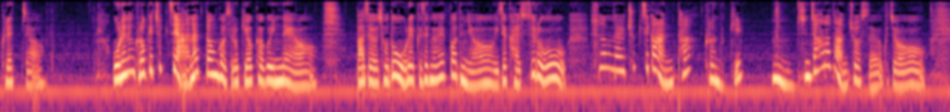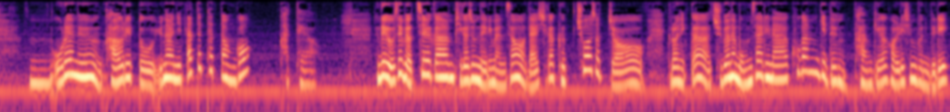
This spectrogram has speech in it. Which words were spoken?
그랬죠. 올해는 그렇게 춥지 않았던 것으로 기억하고 있네요. 맞아요. 저도 올해 그 생각 했거든요. 이제 갈수록 수능 날 춥지가 않다? 그런 느낌? 음, 진짜 하나도 안 추웠어요. 그죠? 음, 올해는 가을이 또 유난히 따뜻했던 것 같아요. 근데 요새 며칠간 비가 좀 내리면서 날씨가 급 추워졌죠. 그러니까 주변에 몸살이나 코감기 등 감기가 걸리신 분들이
